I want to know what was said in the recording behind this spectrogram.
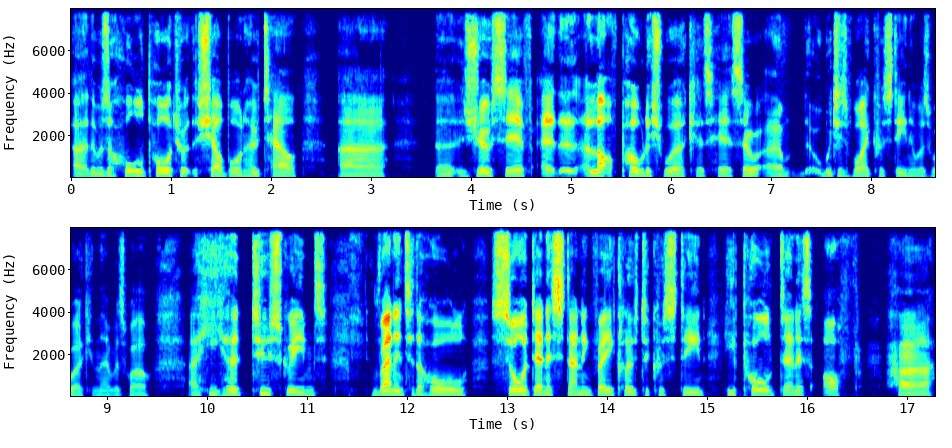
uh, there was a hall porter at the Shelbourne Hotel. Uh, uh, Joseph, uh, a lot of Polish workers here, so um, which is why Christina was working there as well. Uh, he heard two screams, ran into the hall, saw Dennis standing very close to Christine. He pulled Dennis off her,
